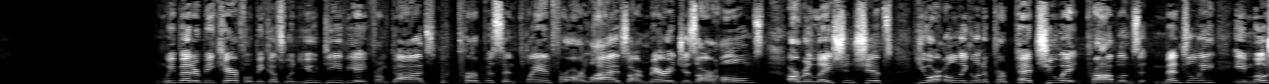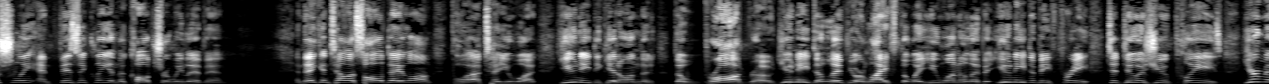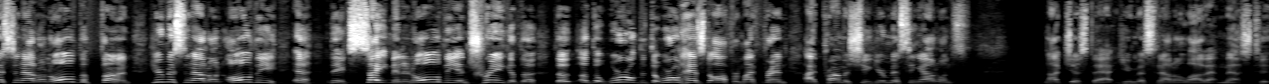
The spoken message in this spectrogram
We better be careful because when you deviate from God's purpose and plan for our lives, our marriages, our homes, our relationships, you are only going to perpetuate problems mentally, emotionally, and physically in the culture we live in. And they can tell us all day long, boy, I'll tell you what, you need to get on the, the broad road. You need to live your life the way you want to live it. You need to be free to do as you please. You're missing out on all the fun. You're missing out on all the, uh, the excitement and all the intrigue of the, the, of the world that the world has to offer. My friend, I promise you, you're missing out on not just that, you're missing out on a lot of that mess too.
